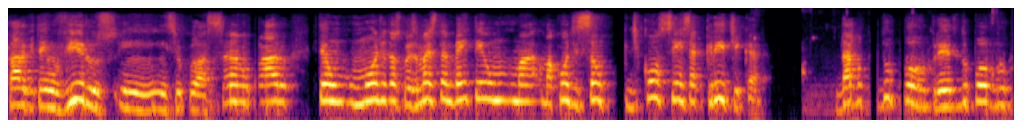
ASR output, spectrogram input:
claro que tem um vírus em, em circulação, claro que tem um, um, monte de outras coisas, mas também tem uma, uma condição de consciência crítica da, do povo preto, do povo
